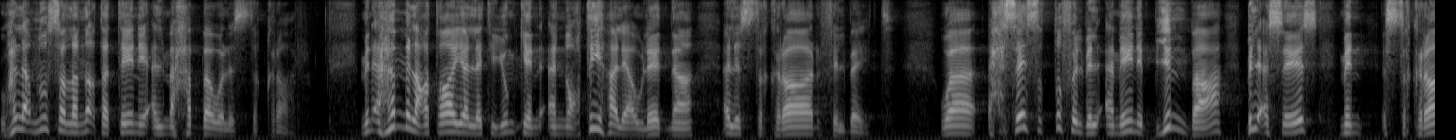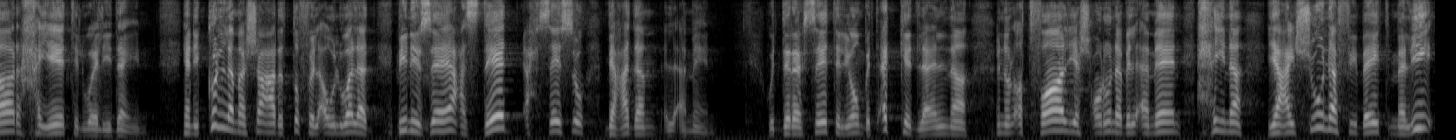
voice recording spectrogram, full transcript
وهلأ بنوصل للنقطة الثانية المحبة والاستقرار. من أهم العطايا التي يمكن أن نعطيها لأولادنا الاستقرار في البيت. وإحساس الطفل بالأمان بينبع بالأساس من استقرار حياة الوالدين. يعني كلما شعر الطفل أو الولد بنزاع ازداد إحساسه بعدم الأمان. والدراسات اليوم بتأكد لنا إنه الأطفال يشعرون بالأمان حين يعيشون في بيت مليء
